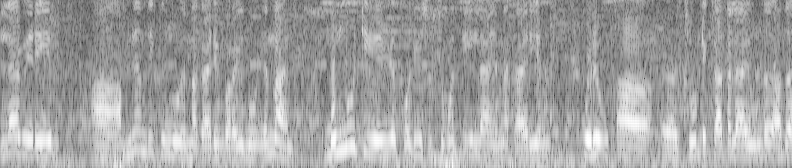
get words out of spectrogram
എല്ലാ പേരെയും അഭിനന്ദിക്കുന്നു എന്ന കാര്യം പറയുന്നു. എന്നാൽ മുന്നൂറ്റിയേഴ് പോലീസ് ചുമത്തിയില്ല എന്ന കാര്യം ഒരു ചൂണ്ടിക്കാട്ടലായുണ്ട്. അത്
